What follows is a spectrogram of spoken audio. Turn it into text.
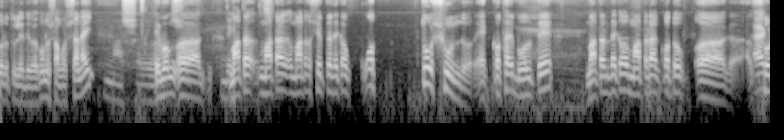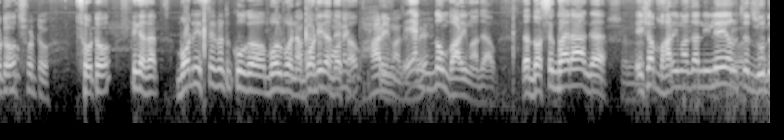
গরু তুলে দেবে কোনো সমস্যা নাই। এবং মাথা মাথা মাথার শেপটা দেখাও কত সুন্দর। এক কথায় বলতে মাথার দেখাও মাথাটা কত ছোট। ছোট। ছোট ঠিক আছে? বডি স্ট্রাকচার তো বলব না বডিটা দেখাও। ভারী মাজা একদম ভারী মাজা। দর্শক ভাইরা এইসব ভারী মাজা নিলে হচ্ছে দুধ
